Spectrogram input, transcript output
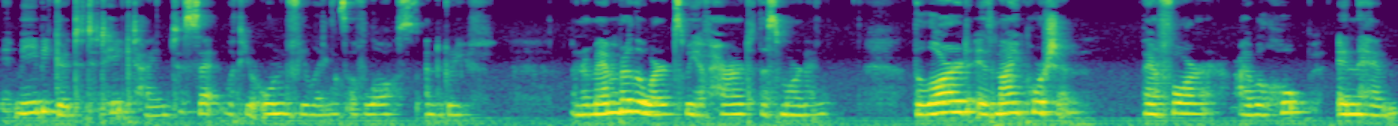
it may be good to take time to sit with your own feelings of loss and grief and remember the words we have heard this morning The Lord is my portion, therefore I will hope in him.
